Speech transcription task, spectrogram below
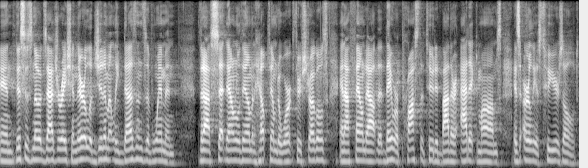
and this is no exaggeration, there are legitimately dozens of women that I've sat down with them and helped them to work through struggles, and I found out that they were prostituted by their addict moms as early as two years old.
